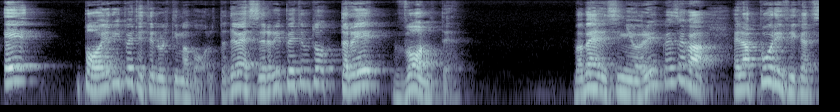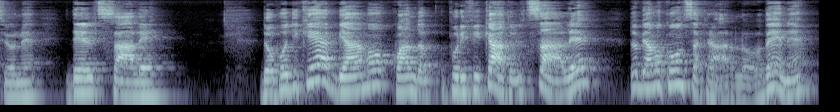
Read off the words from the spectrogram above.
e poi ripetete l'ultima volta. Deve essere ripetuto tre volte. Va bene, signori? Questa qua è la purificazione del sale. Dopodiché abbiamo, quando purificato il sale, dobbiamo consacrarlo, va bene?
